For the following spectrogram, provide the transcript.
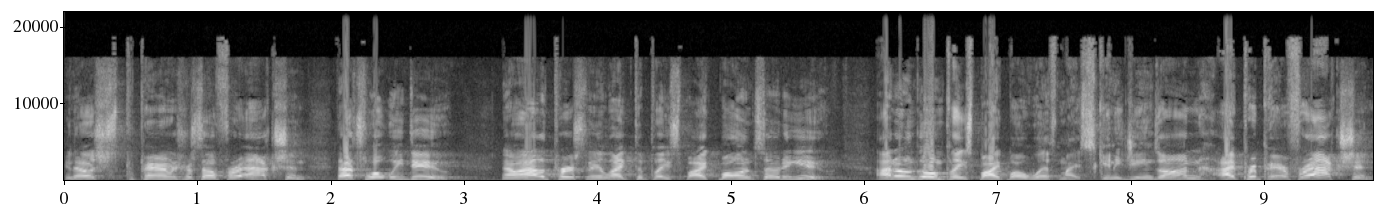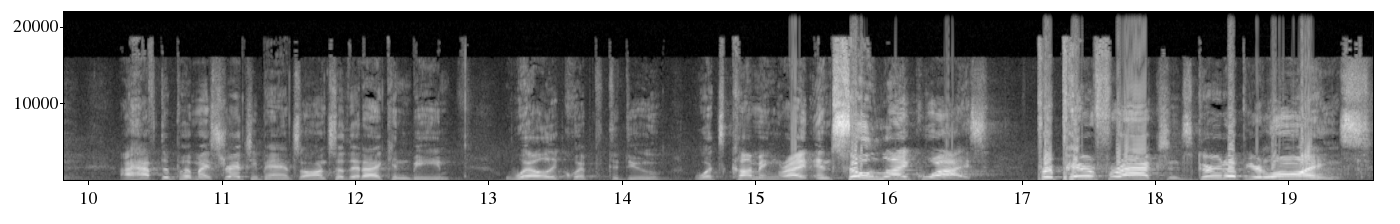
You know, she's preparing herself for action. That's what we do. Now, I personally like to play spike ball, and so do you. I don't go and play spike ball with my skinny jeans on. I prepare for action. I have to put my stretchy pants on so that I can be well equipped to do what's coming, right? And so, likewise, prepare for actions, gird up your loins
